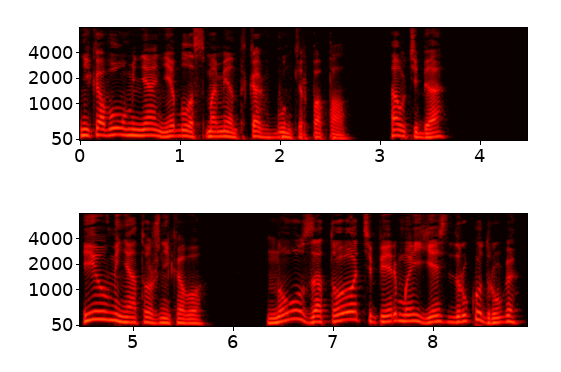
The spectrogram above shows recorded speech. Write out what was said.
Никого у меня не было с момента, как в бункер попал. А у тебя?» «И у меня тоже никого. Ну, зато теперь мы есть друг у друга».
